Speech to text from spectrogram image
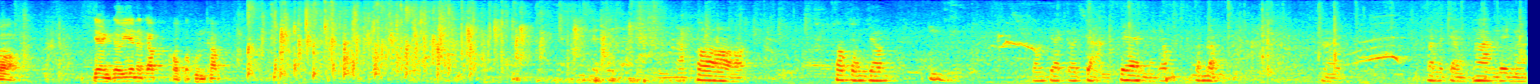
ก็แจ้งเท่านี้นะครับ ขอบพระคุณครับก็ก็คงจะคงจะกระจ่างแจ้งนะครับสำหรับท่านอาจารย์พานได้มา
